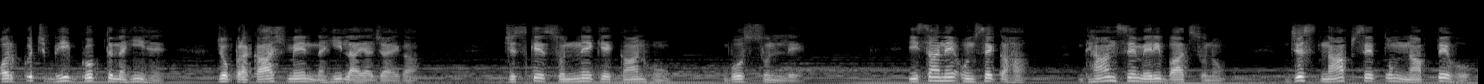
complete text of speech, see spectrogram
और कुछ भी गुप्त नहीं है जो प्रकाश में नहीं लाया जाएगा। जिसके सुनने के कान हो, वो सुन ले। ईसा ने उनसे कहा, ध्यान से मेरी बात सुनो। जिस नाप से तुम नापते हो,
